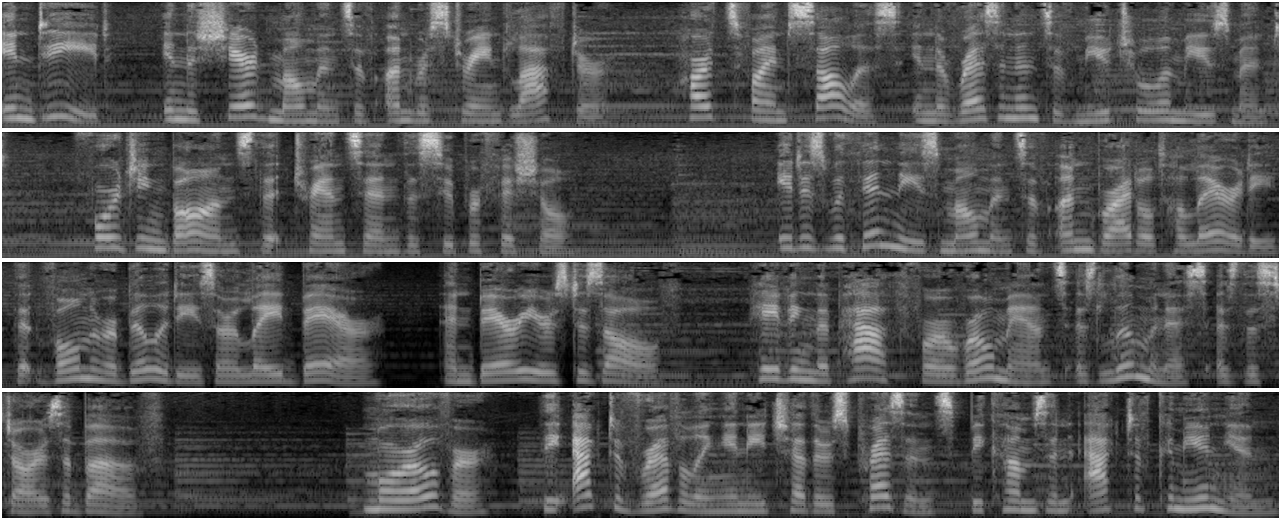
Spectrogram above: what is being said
Indeed, in the shared moments of unrestrained laughter, hearts find solace in the resonance of mutual amusement, forging bonds that transcend the superficial. It is within these moments of unbridled hilarity that vulnerabilities are laid bare, and barriers dissolve, paving the path for a romance as luminous as the stars above. Moreover, the act of reveling in each other's presence becomes an act of communion,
